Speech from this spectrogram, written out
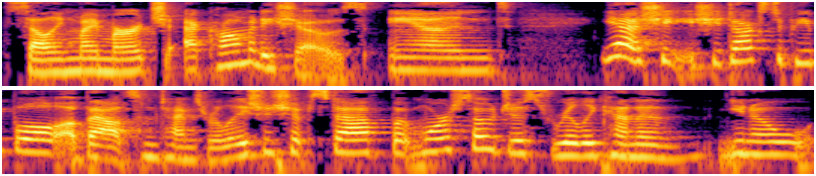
selling my merch at comedy shows. And yeah she she talks to people about sometimes relationship stuff but more so just really kind of you know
